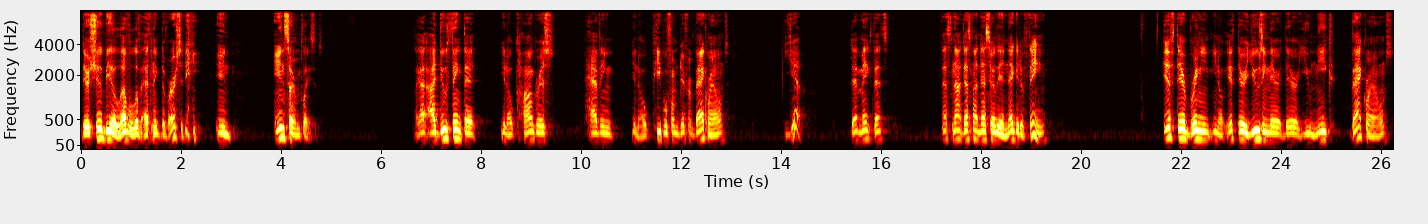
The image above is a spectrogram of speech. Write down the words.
there should be a level of ethnic diversity in in certain places. Like I, I do think that, you know, Congress having, you know, people from different backgrounds, yeah. That makes that's that's not that's not necessarily a negative thing. If they're bringing, you know, if they're using their their unique backgrounds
